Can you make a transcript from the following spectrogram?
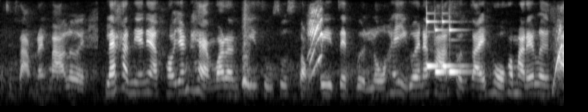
163 แรงม้าเลย และคันนี้เนี่ยเขายังแถมวารันตีสูงสุด 2 ปี 70,000 โลให้อีกด้วยนะคะ สนใจโทรเข้ามาได้เลยค่ะ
